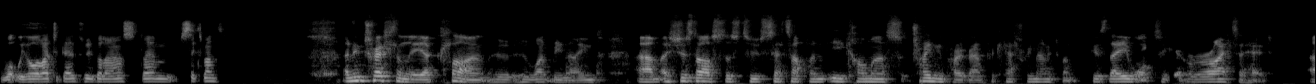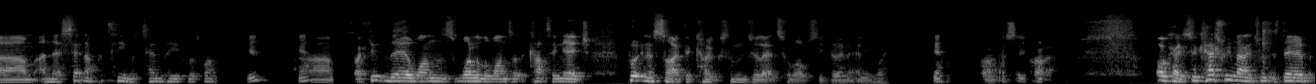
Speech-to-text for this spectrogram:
what we've all had to go through the last um, six months. And interestingly, a client who, who won't be named um, has just asked us to set up an e-commerce training program for category management because they want to get right ahead um, and they're setting up a team of 10 people as well. Yeah. Yeah. Um, so I think they're ones, one of the ones at the cutting edge, putting aside the Cokes and the Gillettes who are obviously doing it anyway. Yeah, All right. absolutely. All right. Okay, so category management is dead,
